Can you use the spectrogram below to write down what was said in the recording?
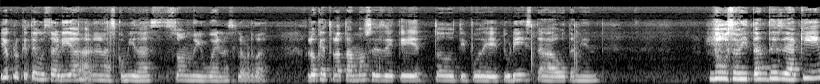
yo creo que te gustaría las comidas, son muy buenas, la verdad. Lo que tratamos es de que todo tipo de turista o también los habitantes de aquí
